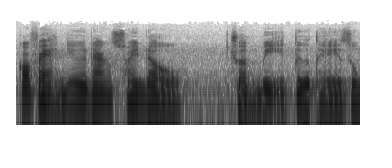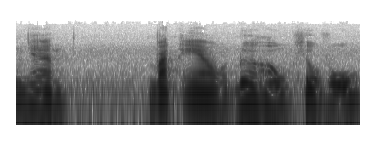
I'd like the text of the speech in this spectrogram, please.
Có vẻ như đang xoay đầu, Chuẩn bị tư thế dung nhan. Vặn eo đưa hông khiêu vũ.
